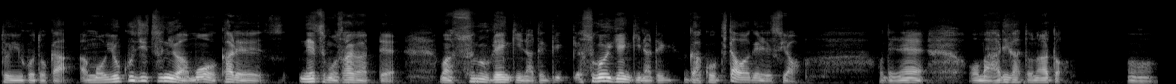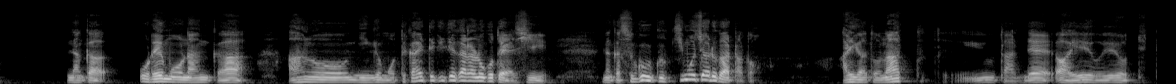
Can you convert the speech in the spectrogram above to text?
ということか、もう翌日にはもう彼、熱も下がって、まあすぐ元気になって、すごい元気になって学校来たわけですよ。ほんでね、お前ありがとうなと。うん。なんか、俺もなんか、あの人形持って帰ってきてからのことやし、なんかすごく気持ち悪かったと。ありがとうなって言うたんで、あ、ええよええよって言って。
